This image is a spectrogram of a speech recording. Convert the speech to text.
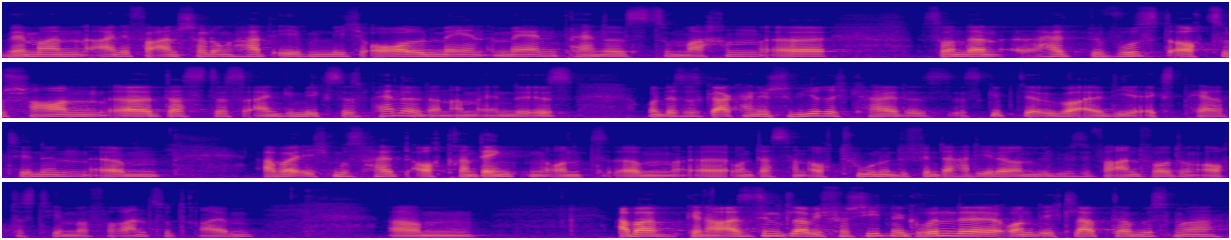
wenn man eine Veranstaltung hat, eben nicht All-Man-Panels zu machen, äh, sondern halt bewusst auch zu schauen, äh, dass das ein gemixtes Panel dann am Ende ist. Und das ist gar keine Schwierigkeit. Es, es gibt ja überall die Expertinnen. Ähm, aber ich muss halt auch dran denken und, ähm, äh, und das dann auch tun. Und ich finde, da hat jeder eine gewisse Verantwortung, auch das Thema voranzutreiben. Ähm, aber genau, also es sind, glaube ich, verschiedene Gründe und ich glaube, da müssen wir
